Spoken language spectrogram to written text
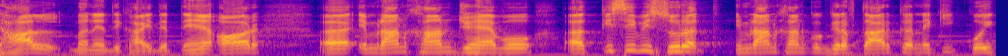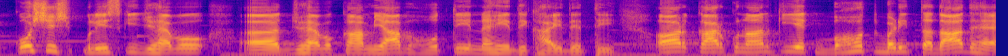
ढाल बने दिखाई देते हैं और इमरान खान जो है वो किसी भी सूरत इमरान खान को गिरफ़्तार करने की कोई कोशिश पुलिस की जो है वो जो है वो कामयाब होती नहीं दिखाई देती। और कारकुनान की एक बहुत बड़ी तादाद है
